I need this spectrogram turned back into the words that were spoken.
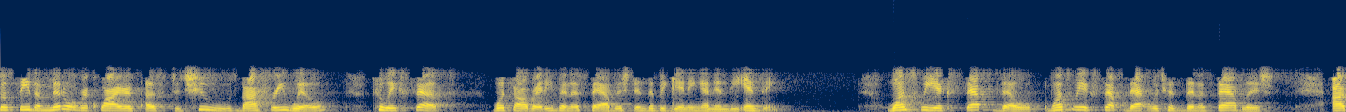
So, see, the middle requires us to choose by free will to accept what's already been established in the beginning and in the ending. Once we accept that, once we accept that which has been established, our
